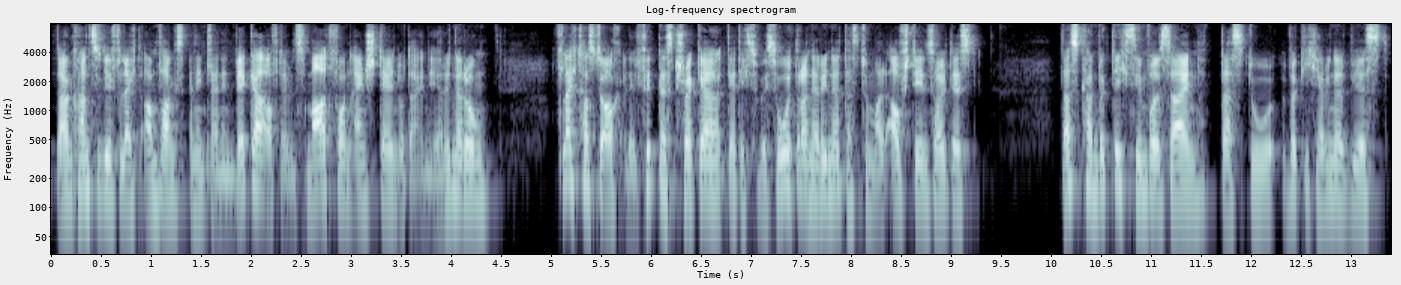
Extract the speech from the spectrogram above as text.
Dann kannst du dir vielleicht anfangs einen kleinen Wecker auf deinem Smartphone einstellen oder eine Erinnerung. Vielleicht hast du auch einen Fitness-Tracker, der dich sowieso daran erinnert, dass du mal aufstehen solltest. Das kann wirklich sinnvoll sein, dass du wirklich erinnert wirst,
